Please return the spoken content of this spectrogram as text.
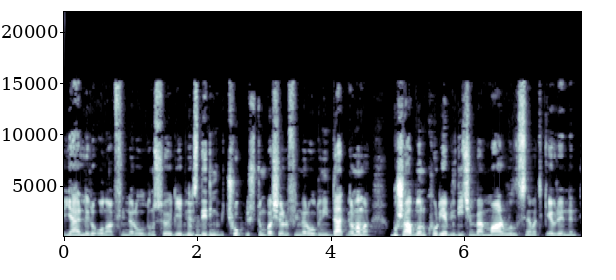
yerleri olan filmler olduğunu söyleyebiliriz. Hı hı. Dediğim gibi çok üstün başarılı filmler olduğunu iddia etmiyorum ama bu şablonu koruyabildiği için ben Marvel sinematik evreninin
